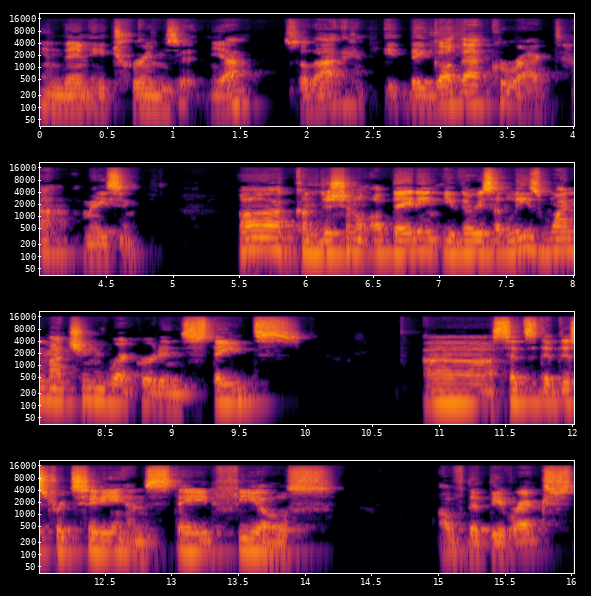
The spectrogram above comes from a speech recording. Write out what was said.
and then it trims it, yeah? So that they got that correct. Huh, amazing. Uh, conditional updating. If there is at least one matching record in states uh, sets the district, city, and state fields of the direct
